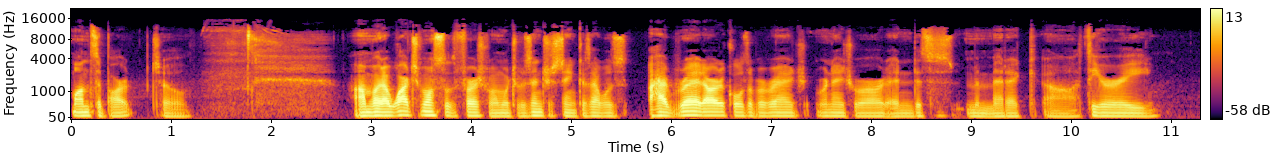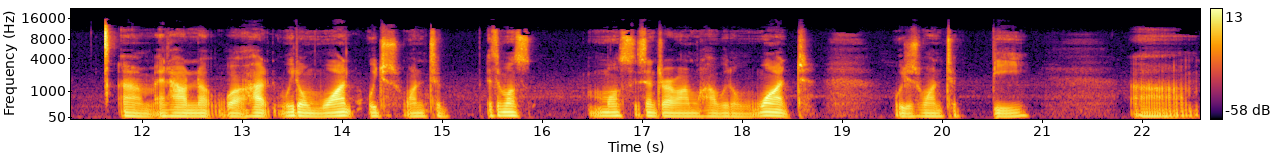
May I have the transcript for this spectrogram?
months apart. So, um, but I watched most of the first one, which was interesting because I was I had read articles about Rene, Rene Girard, and this is mimetic uh, theory, um, and how no, well, how we don't want, we just want to. It's the most mostly centered around how we don't want, we just want to be. Um,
